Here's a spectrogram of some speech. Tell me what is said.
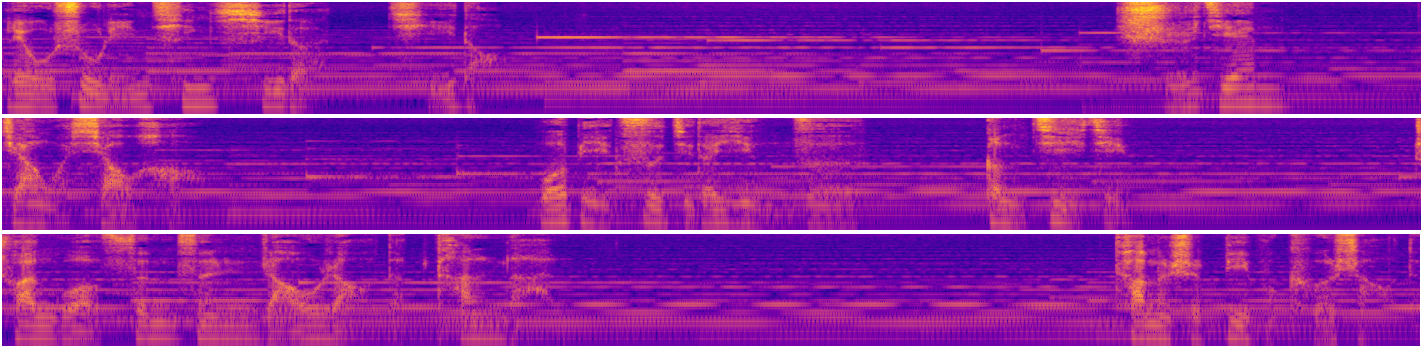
柳树林清晰的祈祷。时间将我消耗，我比自己的影子更寂静。穿过纷纷扰扰的贪婪，他们是必不可少的、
